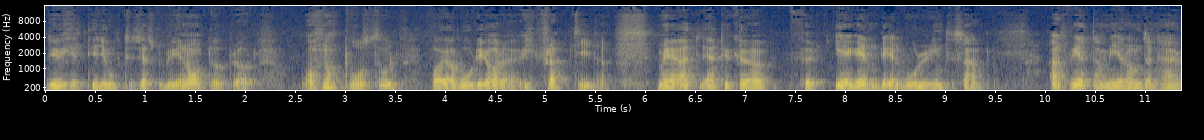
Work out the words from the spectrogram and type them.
Det är ju helt idiotiskt. Jag skulle bli enormt upprörd om någon påstod vad jag borde göra i framtiden. Men jag, jag tycker för egen del vore det intressant att veta mer om den här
